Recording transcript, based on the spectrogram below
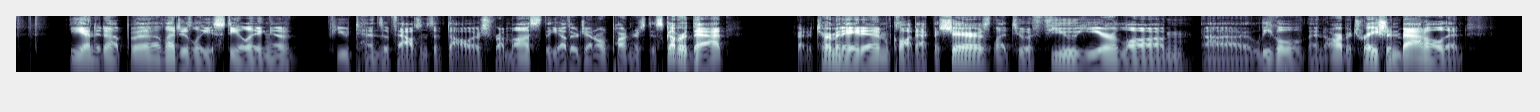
He ended up uh, allegedly stealing a few tens of thousands of dollars from us. The other general partners discovered that, tried to terminate him, claw back the shares, led to a few year long uh, legal and arbitration battle that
